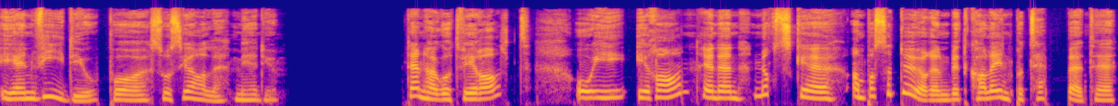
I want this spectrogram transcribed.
i en video på sosiale medium. Den har gått viralt, og i Iran er den norske ambassadøren blitt kalla inn på teppet til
